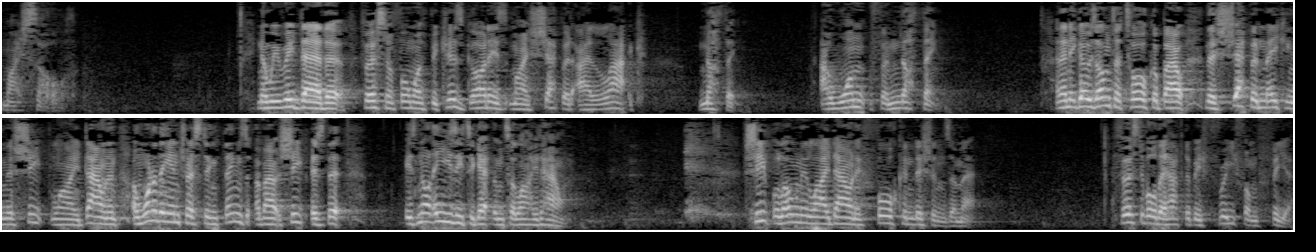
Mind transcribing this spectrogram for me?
my soul. You know, we read there that first and foremost, because God is my shepherd, I lack nothing. I want for nothing. And then he goes on to talk about the shepherd making the sheep lie down. And, and one of the interesting things about sheep is that it's not easy to get them to lie down. Sheep will only lie down if four conditions are met. First of all, they have to be free from fear.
